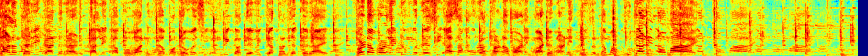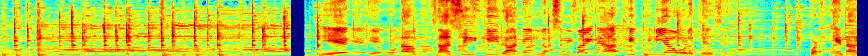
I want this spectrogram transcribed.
જાણધરી ગાદરાડ કાલિકા ભવાની જમો રવેસી અંબિકા દેવી કથા જગરાય. વડવળી ડુંગર રેસી આશાપુરા થાણા વાળી માડ રાણી તુસ નમા ભૂતાળી નો એક એવું નામ ઝાંસી કી રાની લક્ષ્મીબાઈ ને આખી દુનિયા ઓળખે છે. પણ એના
